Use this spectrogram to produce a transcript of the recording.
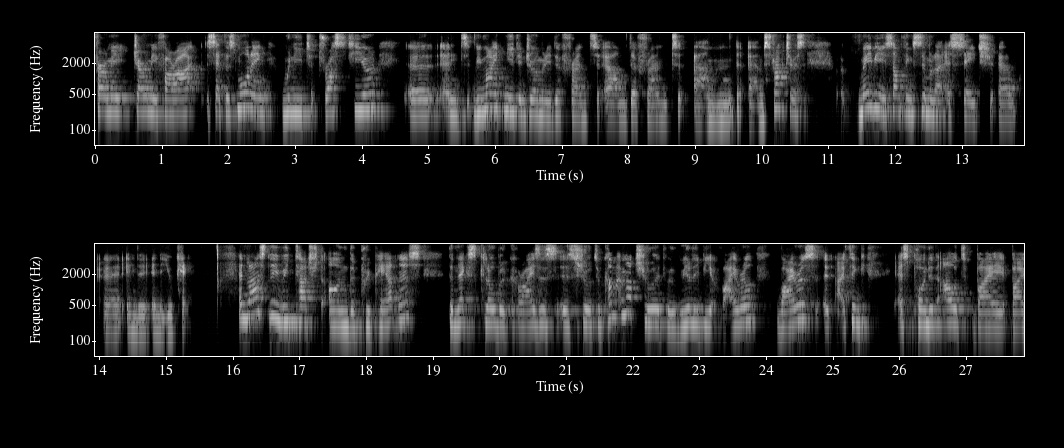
Fermi, Jeremy Farrar said this morning, we need trust here, uh, and we might need in Germany different um, different um, um structures, maybe something similar as SAGE uh, uh, in the in the UK. And lastly, we touched on the preparedness the next global crisis is sure to come. I'm not sure it will really be a viral virus. I think as pointed out by, by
